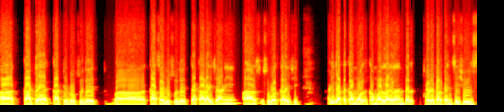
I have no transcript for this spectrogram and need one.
काट्या काटे टोचू देत काचा घुसू देत त्या काढायच्या आणि सुरुवात करायची. आणि आता कमवायला कमवायला लागल्यानंतर थोडेफार फॅन्सी शूज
